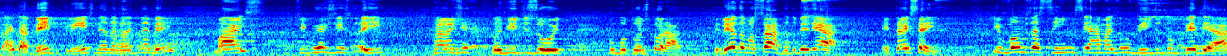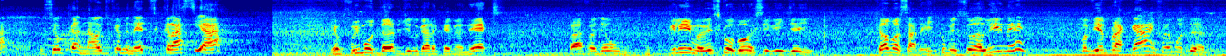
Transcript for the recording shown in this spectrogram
Vai dar bem pro cliente, né? Na verdade não é bem. Mas fica o registro aí. Ranger 2018 com motor estourado. Beleza, moçada do BDA? Então é isso aí. E vamos assim encerrar mais um vídeo do BDA, o seu canal de caminhonetes classe A. Eu fui mudando de lugar a caminhonete para fazer um, um, clima, ver se ficou bom esse vídeo aí. Então, moçada, a gente começou ali, né? Viemos para cá e foi mudando.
